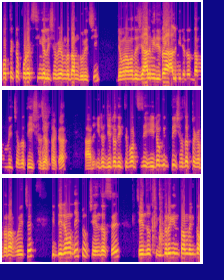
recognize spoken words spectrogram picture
প্রত্যেকটা প্রোডাক্ট সিঙ্গেল হিসাবে আমরা দাম ধরেছি। যেমন আমাদের যে আলমিরিটা আলমিরাটার দাম ধরেছি আমরা তেইশ হাজার টাকা। আর এটা যেটা দেখতে পাচ্ছি এটাও কিন্তু তেইশ হাজার টাকা ধরা হয়েছে। কিন্তু এটার মধ্যে একটু চেঞ্জ আছে। চেঞ্জ হচ্ছে ভিতরে কিন্তু আমরা কিন্তু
